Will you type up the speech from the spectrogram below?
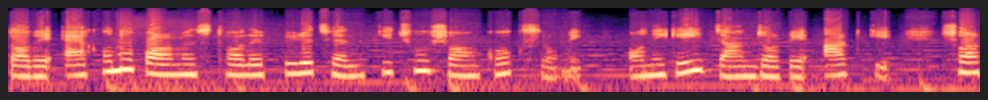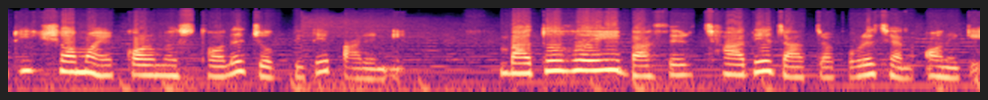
তবে এখনও কর্মস্থলে ফিরেছেন কিছু সংখ্যক শ্রমিক। অনেকেই যানজটে আটকে সঠিক সময়ে কর্মস্থলে যোগ দিতে পারেননি। বাধ্য হয়েই বাসের ছাদে যাত্রা করেছেন অনেকে।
